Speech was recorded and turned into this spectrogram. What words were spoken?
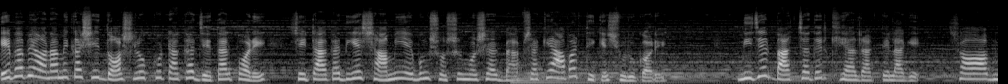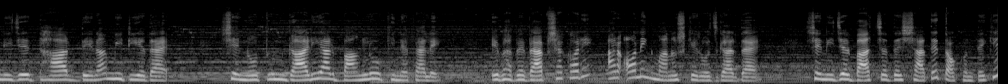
এভাবে অনামিকা সেই দশ লক্ষ টাকা জেতার পরে সেই টাকা দিয়ে স্বামী এবং শ্বশুরমশাইয়ের ব্যবসাকে আবার থেকে শুরু করে। নিজের বাচ্চাদের খেয়াল রাখতে লাগে। সব নিজের ধার দেনা মিটিয়ে দেয়। সে নতুন গাড়ি আর বাংলোও কিনে ফেলে। এভাবে ব্যবসা করে আর অনেক মানুষকে রোজগার দেয়। সে নিজের বাচ্চাদের সাথে তখন থেকে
